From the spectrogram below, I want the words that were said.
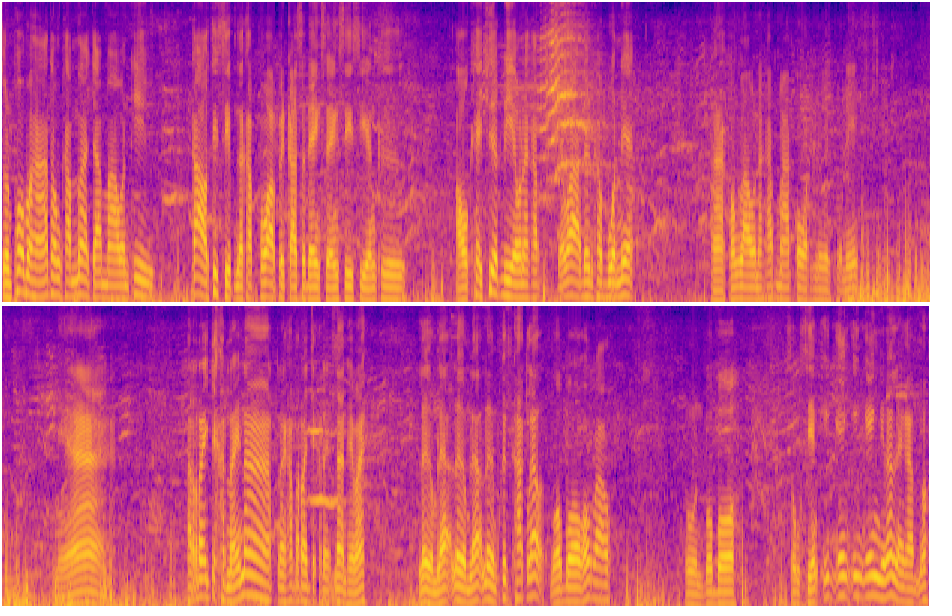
ส่วนพ่อมหาทองคำน่าจะมาวันที่ 9ที่ 10 นะครับ เพราะว่าเป็นการแสดงแสงสีเสียงคือเอาแค่เชือกเดียวนะครับ แต่ว่าเดินขบวนเนี่ยอของเรานะครับมาก่อนเลยวันนี้เนี่ยอะไรจะขนายนาดนะครับ อะไรจะขนายนาดเห็นไหมเริ่มแล้วเริ่มแล้วเริ่มคึกคักแล้วบอบอของเราโน่นบอบอส่งเสียงอิงเองอิงเองอยู่นั่นแหละครับเนาะ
